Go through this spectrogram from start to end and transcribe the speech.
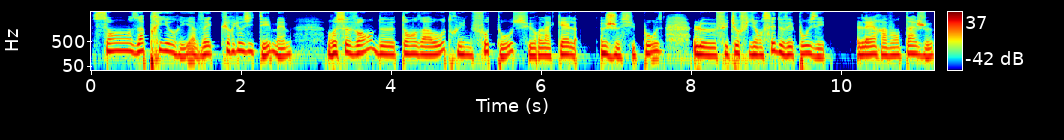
sans a priori, avec curiosité même, recevant de temps à autre une photo sur laquelle, je suppose, le futur fiancé devait poser, l'air avantageux,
